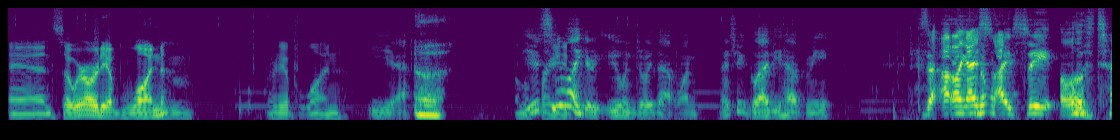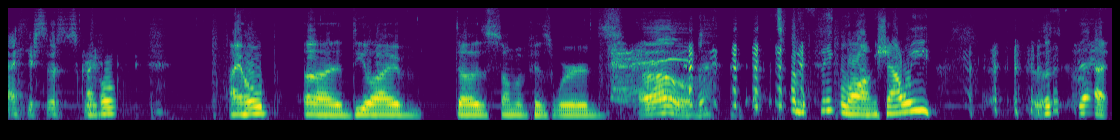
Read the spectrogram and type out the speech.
And so we're already up one. Mm. Already up one. Yeah. Uh, you seem like you enjoyed that one. Aren't you glad you have me? Because I, like I, no. I say it all the time. You're so screwed. I hope, I hope uh, D-Live does some of his words. Oh. Let's have a think long, shall we? Let's do that.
